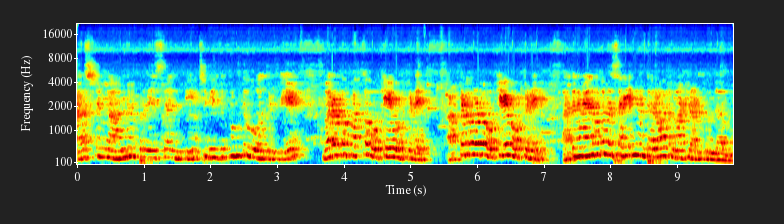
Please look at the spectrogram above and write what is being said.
రాష్ట్రంగా ఆంధ్రప్రదేశాన్ని తీర్చిదిద్దుకుంటూ పోతుంటే మరొక పక్క ఒకే ఒక్కడే. అక్కడ కూడా ఒకే ఒక్కడే. అతని వెనుకున్న సైన్యం తర్వాత మాట్లాడుకుందాము.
